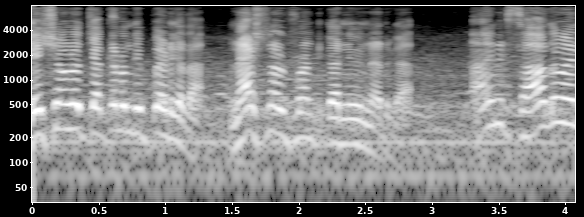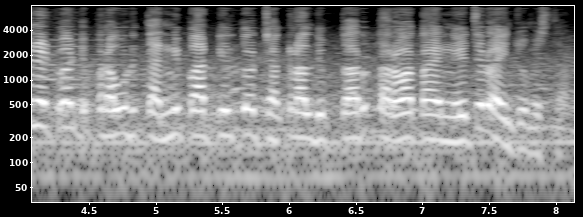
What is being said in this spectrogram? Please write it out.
దేశంలో చక్రం తిప్పాడు కదా నేషనల్ ఫ్రంట్ కన్వీనర్గా. ఆయనకు సాధమైనటువంటి ప్రవృత్తి అన్ని పార్టీలతో చక్రాలు తిప్పుతారు తర్వాత ఆయన నేచర్ ఆయన చూపిస్తారు.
